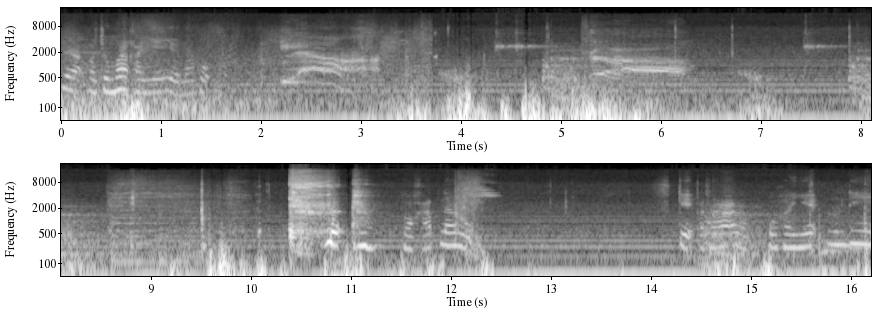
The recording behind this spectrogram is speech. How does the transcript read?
เนี่ยประชุมว่าใครเยอะอยู่นะผมหัวคัดนะผมสเกตปะทะกับโคคาเงะรุ่นที่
